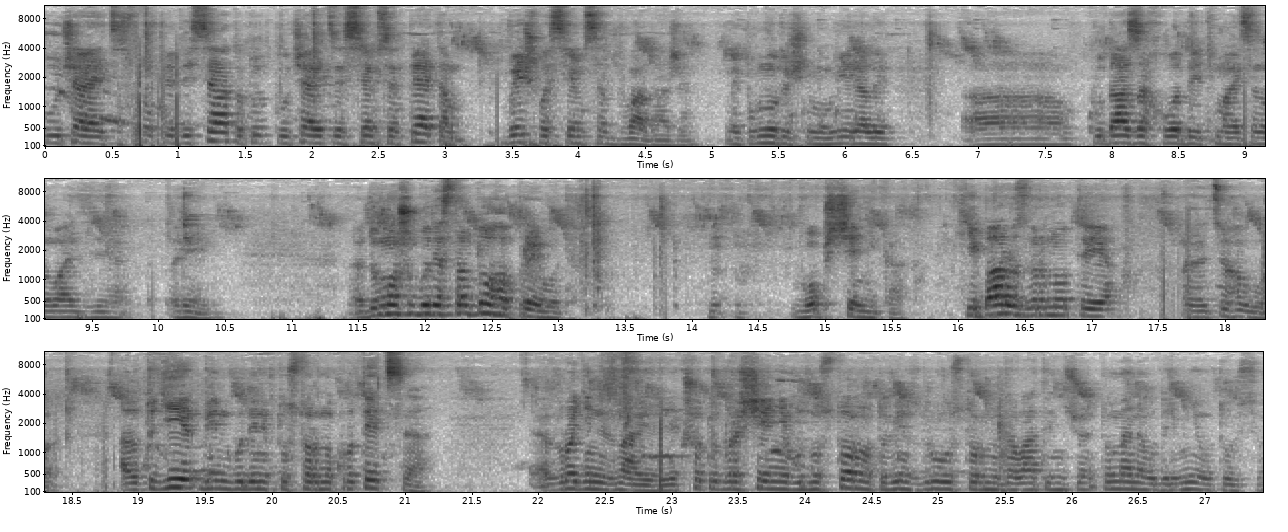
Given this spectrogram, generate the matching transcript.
виходить 150, а тут виходить 75, там вийшло 72 навіть. Ми по внутрішньому міряли, куди заходить, мається на увазі рівень. Е, Думав, що буде з там того привод. Взагалі ніяк. Хіба розвернути е, цього вот. Але тоді він буде не в ту сторону крутитися. Е, Вроді не знаю, якщо тут вращення в одну сторону, то він з другу сторону давати нічого. То в мене от ремні, то все.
